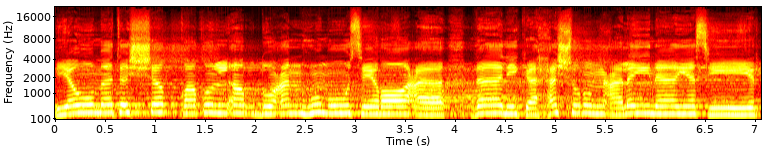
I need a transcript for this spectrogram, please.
يوم تشقق الأرض عنهم سراعا ذلك حشر علينا يسير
